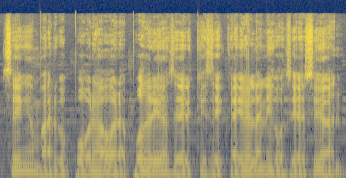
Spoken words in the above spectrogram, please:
Sin embargo, por ahora podría ser que se caiga la negociación.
